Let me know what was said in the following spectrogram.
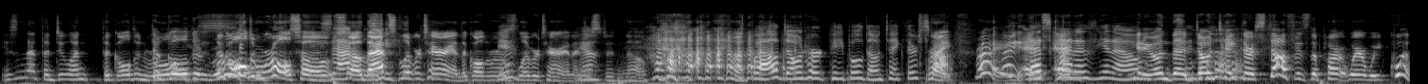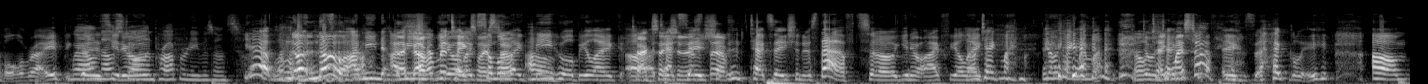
Isn't that the do un, the golden rule? The golden rule. The golden rule. So so that's libertarian. The golden rule is libertarian. I Yeah. just didn't know. well, don't hurt people, don't take their stuff. Right. Right. And- That's kind and, of, you know. You know, and the don't take their stuff is the part where we quibble, right? Because well, no you know, stolen property was on. s- Yeah, well, no, no. I mean, I mean, government you know, takes like my someone stuff. like me Oh. who will be like, uh, Taxation is taxation, theft. taxation is theft. So you know, I feel Don't like take my don't take my money. Don't take my stuff. Exactly. Um,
